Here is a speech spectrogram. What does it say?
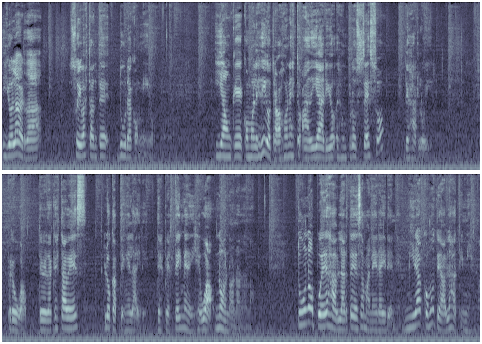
y yo la verdad soy bastante dura conmigo. Y aunque, como les digo, trabajo en esto a diario, es un proceso dejarlo ir. Pero wow, de verdad que esta vez lo capté en el aire. Desperté y me dije, wow, no, no, no, no, no. Tú no puedes hablarte de esa manera, Irene. Mira cómo te hablas a ti misma.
